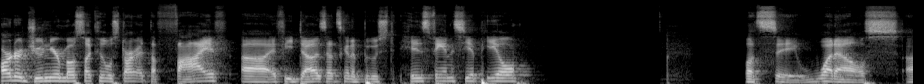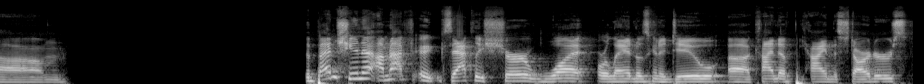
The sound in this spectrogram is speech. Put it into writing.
Carter Jr. most likely will start at the five. Uh, if he does, that's going to boost his fantasy appeal. Let's see what else. Um, the bench unit, I'm not exactly sure what Orlando's going to do, uh, kind of behind the starters.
